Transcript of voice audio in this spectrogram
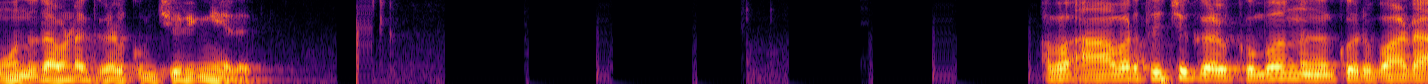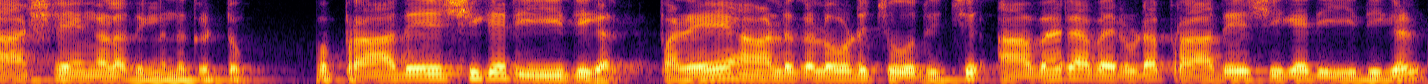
മൂന്ന് തവണ കേൾക്കും ചുരുങ്ങിയത്. അപ്പോൾ ആവർത്തിച്ച് കേൾക്കുമ്പോൾ നിങ്ങൾക്ക് ഒരുപാട് ആശയങ്ങൾ അതിൽ നിന്ന് കിട്ടും. അപ്പോൾ പ്രാദേശിക രീതികൾ പഴയ ആളുകളോട് ചോദിച്ച് അവരവരുടെ പ്രാദേശിക രീതികൾ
